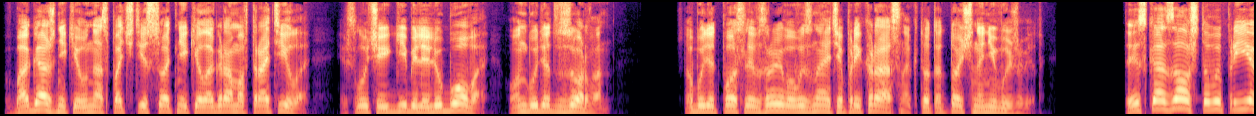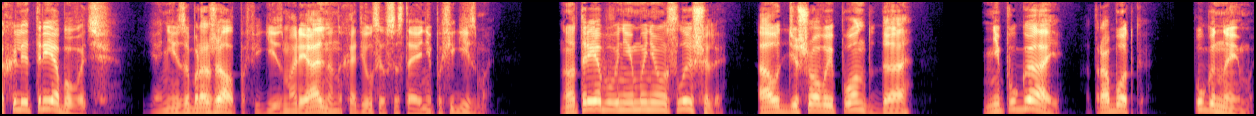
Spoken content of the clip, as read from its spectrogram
В багажнике у нас почти сотни килограммов тротила, и в случае гибели любого он будет взорван. Что будет после взрыва, вы знаете прекрасно, кто-то точно не выживет. Ты сказал, что вы приехали требовать. Я не изображал пофигизма, реально находился в состоянии пофигизма. Но требований мы не услышали. А вот дешевый понт — да. Не пугай, отработка. Пуганые мы.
